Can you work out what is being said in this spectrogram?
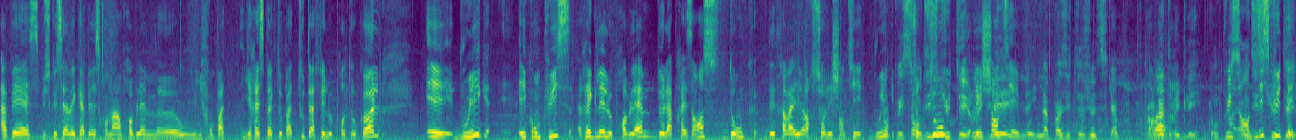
APS, puisque c'est avec APS qu'on a un problème euh, où ils ils respectent pas tout à fait le protocole, et Bouygues et qu'on puisse régler le problème de la présence donc des travailleurs sur les chantiers Bouygues, sur discuter, tous les chantiers Bouygues. Il n'a pas été jusqu'à parler ouais. de régler, qu'on puisse en, en discuter. discuter.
